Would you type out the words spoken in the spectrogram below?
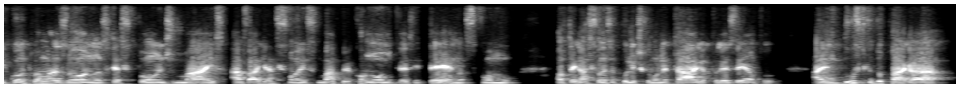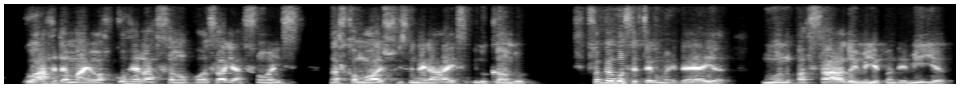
enquanto o Amazonas responde mais a variações macroeconômicas internas, como alterações na política monetária, por exemplo, a indústria do Pará guarda maior correlação com as variações nas commodities minerais e no câmbio. Só para você ter uma ideia, no ano passado, em meio à pandemia,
